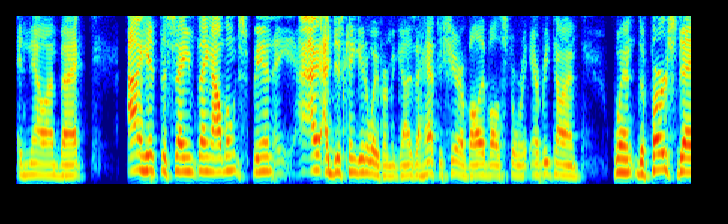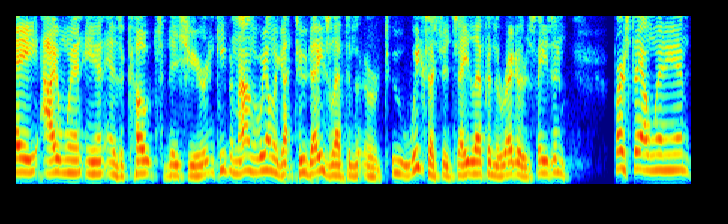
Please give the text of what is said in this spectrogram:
and now I'm back. I hit the same thing. I won't spin. I, I just can't get away from it, guys. I have to share a volleyball story every time. When the first day I went in as a coach this year, and keep in mind we only got two days left in the, or two weeks, I should say, left in the regular season. First day I went in,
